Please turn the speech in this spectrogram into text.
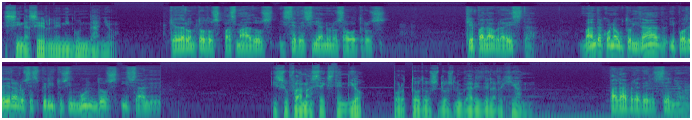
sin hacerle ningún daño. Quedaron todos pasmados y se decían unos a otros, ¿qué palabra esta? Manda con autoridad y poder a los espíritus inmundos y sale. Y su fama se extendió por todos los lugares de la región. Palabra del Señor.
